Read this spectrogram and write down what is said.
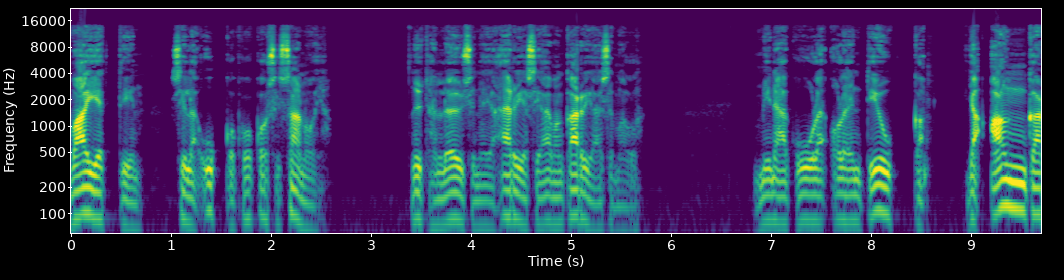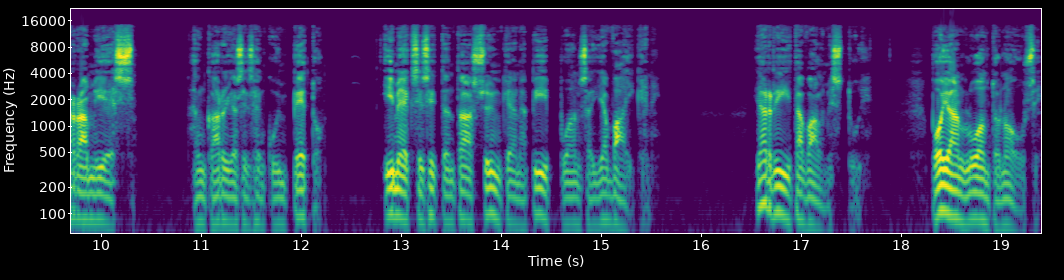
Vaiettiin, sillä ukko kokosi sanoja. Nyt hän löysi ne ja ärjäsi aivan karjaisemalla. Minä kuule olen tiukka ja ankara mies. Hän karjasi sen kuin peto. Imeksi sitten taas synkeänä piippuansa ja vaikeni. Ja Riita valmistui. Pojan luonto nousi.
